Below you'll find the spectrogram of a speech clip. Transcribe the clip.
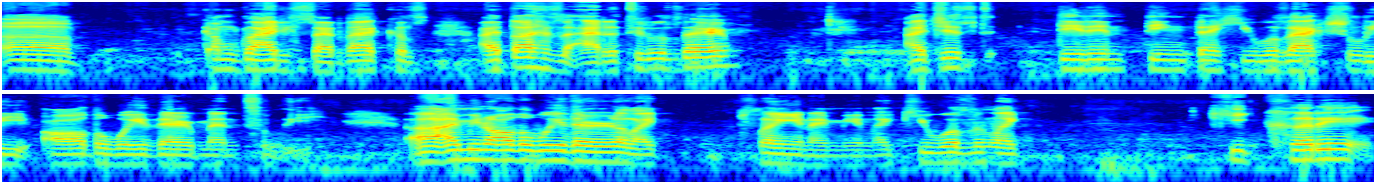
yeah. uh, I'm glad you said that because I thought his attitude was there. I just didn't think that he was actually all the way there mentally. Uh, I mean, all the way there, like playing. I mean, like he wasn't like he couldn't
